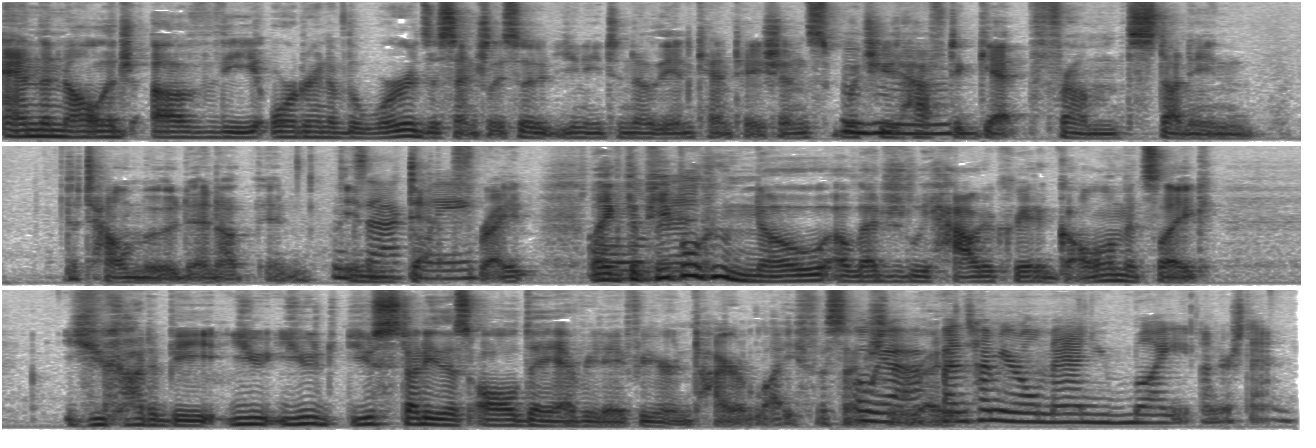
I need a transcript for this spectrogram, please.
and the knowledge of the ordering of the words, essentially. So you need to know the incantations, which you'd have mm-hmm. to get from studying the Talmud and up in, Exactly. in depth, right? Like All the people it. who know allegedly how to create a golem, it's like you got to be you you you study this all day every day for your entire life Oh essentially yeah. right By the time you're an old man, you might understand.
